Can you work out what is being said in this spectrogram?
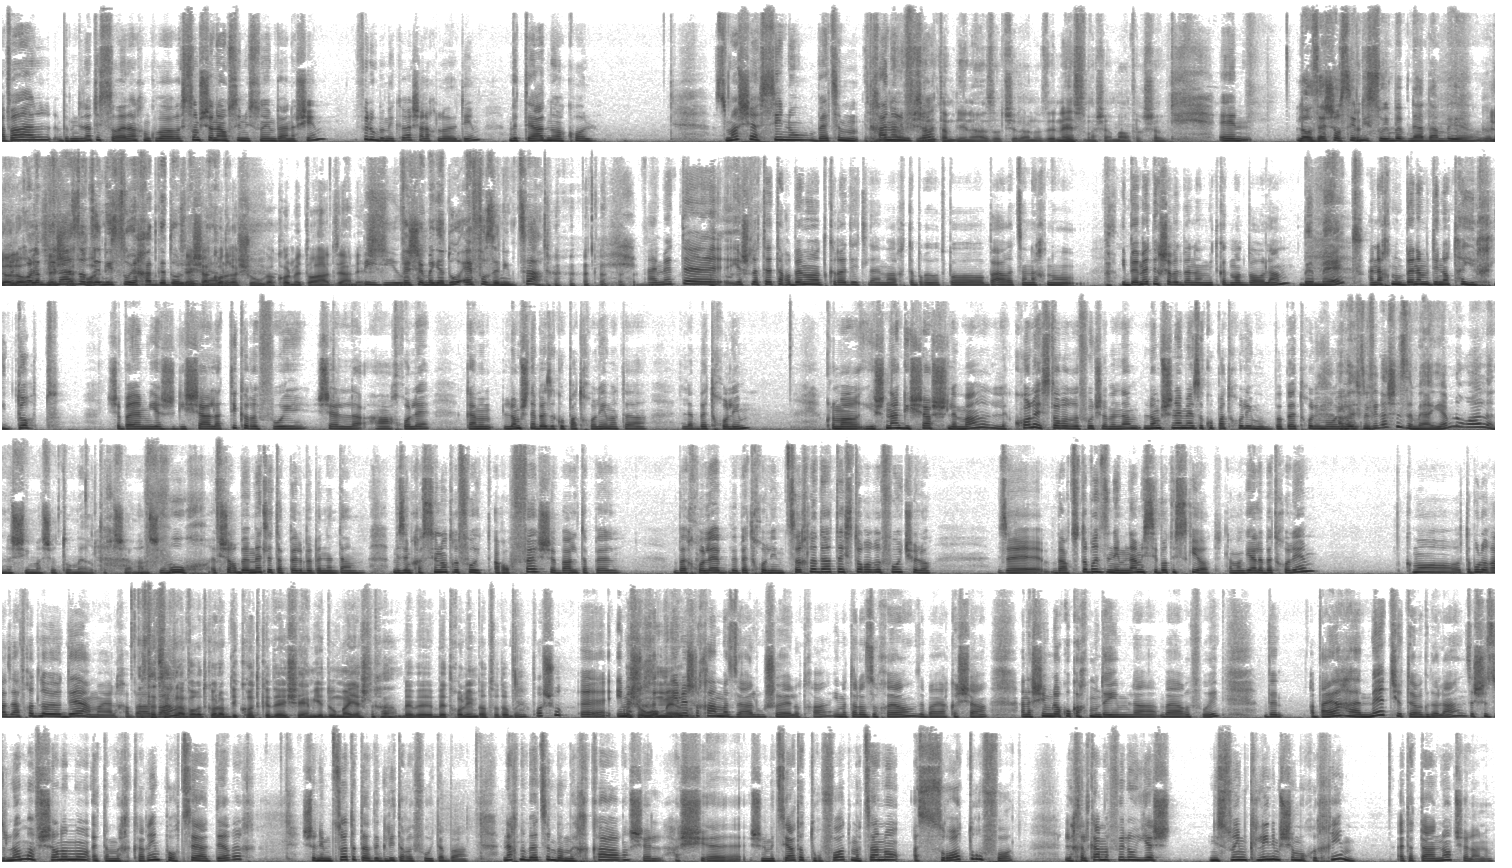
אבל במדינת ישראל אנחנו כבר 20 שנה עושים ניסויים באנשים, אפילו במקרה שאנחנו לא יודעים, ותיעדנו הכל. אז מה שעשינו, בעצם התחלנו למצוא... זה לא מאפיין את המדינה הזאת שלנו, זה נס, מה שאמרת עכשיו. לא, זה שעושים ניסויים בבני אדם, ב... לא, לא, כל זה המדינה הזאת שהכל- זה ניסוי אחד גדול בבני זה אדם. שהכל רשום והכל מתועד, זה הנס. בדיוק. ושהם ידעו איפה זה נמצא. האמת, אה, יש לתת הרבה מאוד קרדיט למערכת הבריאות פה בארץ. אנחנו, היא באמת נחשבת בין המתקדמות בעולם. באמת? אנחנו בין המדינות היחידות שבהן יש גישה לתיק הרפואי של החולה, גם לא משנה באיזה קופת חולים אתה, לבית חולים. כלומר, ישנה גישה שלמה לכל ההיסטוריה הרפואית של הבן אדם, לא משנה מאיזה קופת חולים, הוא בבית חולים רואים אבל את. מבינה שזה מאיים נורא על אנשים, מה שאת אומרת עכשיו. אנשים... הפוך, אפשר באמת לטפל בבן אדם. וזה עם חסינות רפואית. הרופא שבא לטפל בחולה בבית חולים צריך לדעת את ההיסטוריה הרפואית שלו. זה, בארצות הברית זה נמנע מסיבות עסקיות. אתה מגיע לבית חולים, כמו טבולה ראזה, אף אחד לא יודע מה היה לך בעבר. אז אתה צריך לעבור את כל הבדיקות כדי שהם ידעו מה יש לך בבית חולים בארצות הברית? או שהוא, אה, אם, או יש שהוא לך, אומר. אם יש לך מזל, הוא שואל אותך, אם אתה לא זוכר, זו בעיה קשה. אנשים לא כל כך מודעים לבעיה הרפואית. והבעיה האמת יותר גדולה, זה שזה לא מאפשר לנו את המחקרים פורצי הדרך שנמצוא את התגלית הרפואית הבאה. אנחנו בעצם במחקר של, הש... אה, של מציאת התרופות, מצאנו עשרות תרופות, לחלקם אפילו יש ניסויים קליניים שמוכיחים את הטענות שלנו.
